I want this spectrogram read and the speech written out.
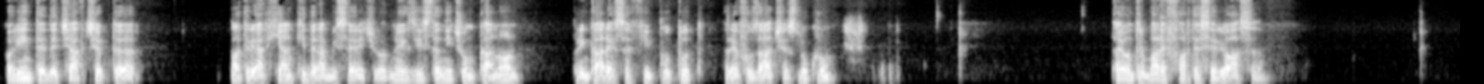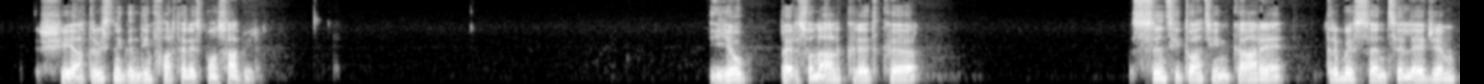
Părinte, de ce acceptă Patriarhia închiderea bisericilor? Nu există niciun canon prin care să fi putut refuza acest lucru? E o întrebare foarte serioasă și ar trebui să ne gândim foarte responsabil. Eu personal cred că sunt situații în care trebuie să înțelegem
